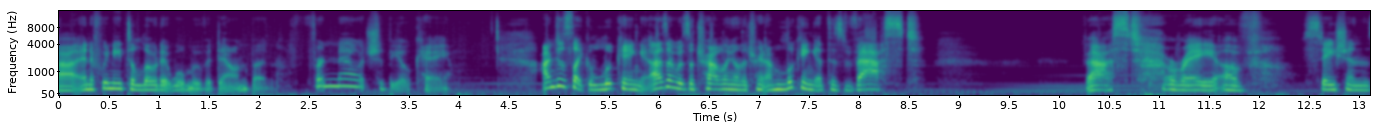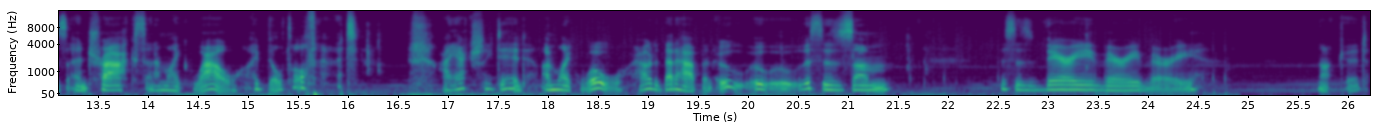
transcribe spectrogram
Uh, and if we need to load it, we'll move it down. But for now, it should be okay. I'm just like looking, as I was traveling on the train, I'm looking at this vast, vast array of stations and tracks. And I'm like, wow, I built all that. I actually did. I'm like, whoa, how did that happen? Ooh, ooh, ooh. This is, um, this is very, very, very not good.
